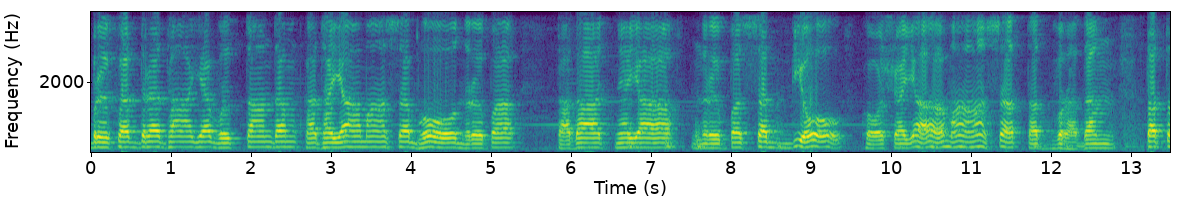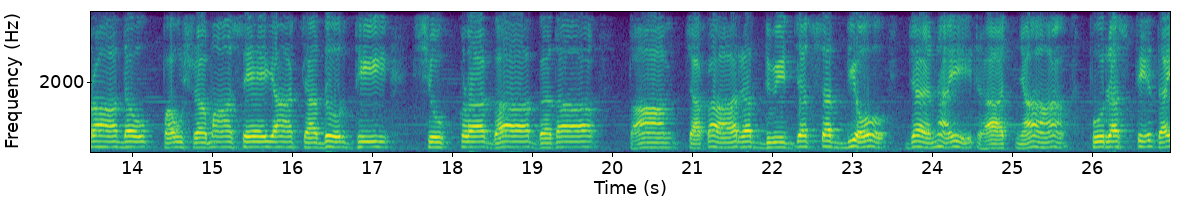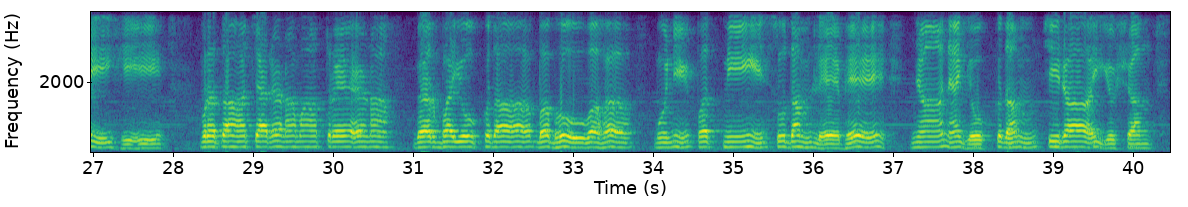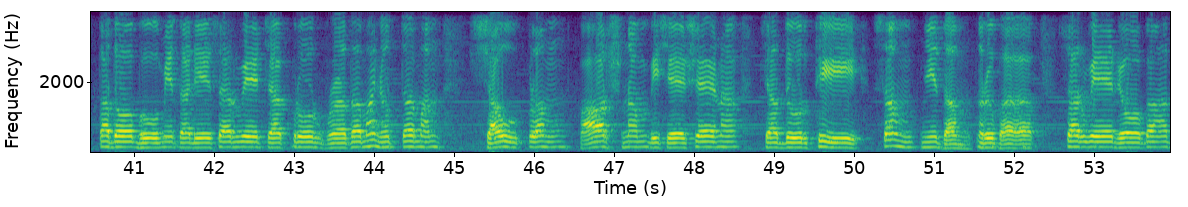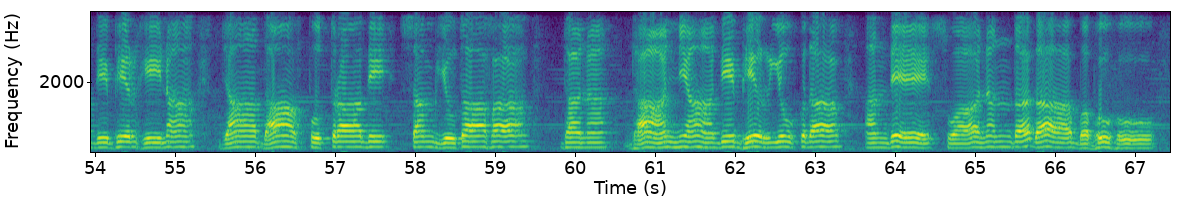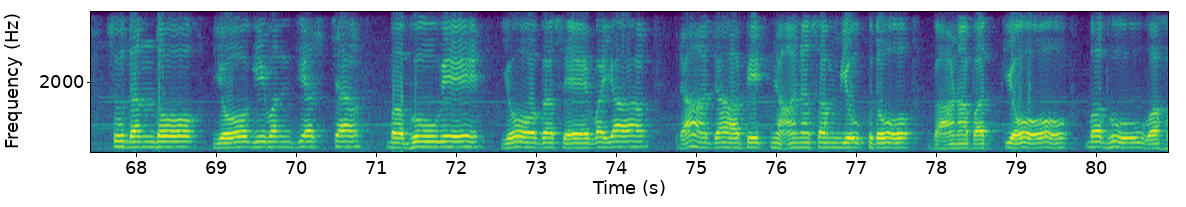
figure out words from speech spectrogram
बृहद्रथाय वृत्तान्तं कथयामास भो नृप तदाज्ञया नृपसद्यो घोषयामास तद्व्रतं तत्रादौ पौषमासेया चतुर्थी शुक्लगागदा तां चकारद्विजसद्यो जनैराज्ञा पुरस्थितैः। व्रताचरणमात्रेण गर्भयुक्ता बभूवः मुनिपत्नी सुदं लेभे ज्ञानयुक्तं चिरायुषं। ततो भूमितले सर्वे चक्रुर्व्रतमनुत्तमं। शौक्लं कार्ष्णं विशेषेण चतुर्थी संज्ञितं नृप। सर्वे रोगादिभिर्हीना जादाः पुत्रादिसंयुताः धनधान्यादिभिर्युक्ता अन्धे स्वानन्ददा बभुः। सुदन्दो योगिवन्द्यश्च बभूवे योगसेवया राजापि ज्ञानसंयुक्तो गणपत्यो बभूवः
